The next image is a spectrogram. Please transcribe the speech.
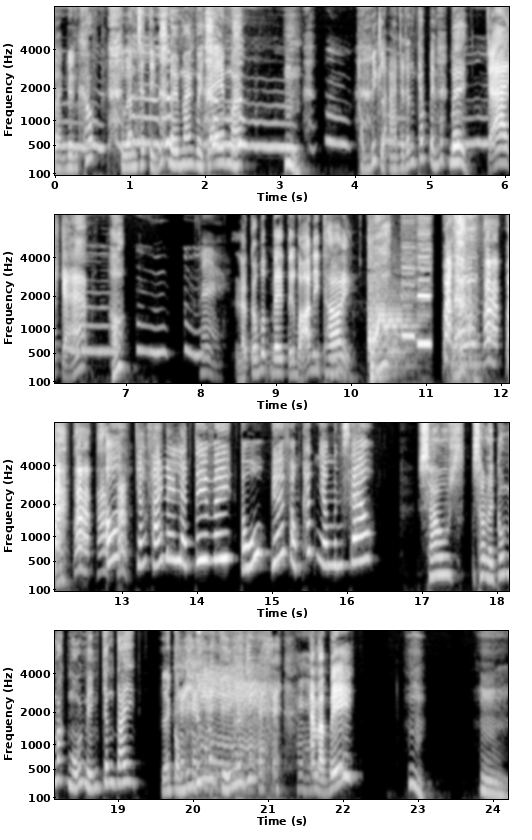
Vàng đừng khóc Tụi anh sẽ tìm búp bê mang về cho em mà. Ừm, Không biết là ai đã đánh cắp em búp bê. Cha cả. Hả? Là có búp bê tự bỏ đi thôi. Ơ, chẳng phải đây là tivi, tủ, ghế phòng khách nhà mình sao? Sao sao lại có mắt mũi miệng chân tay? Lại còn đi đứng nói chuyện nữa chứ. Ai mà biết? Hmm. Hmm.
